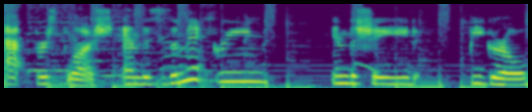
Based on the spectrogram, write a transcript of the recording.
At First Blush. And this is a mint green in the shade B-Girl.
